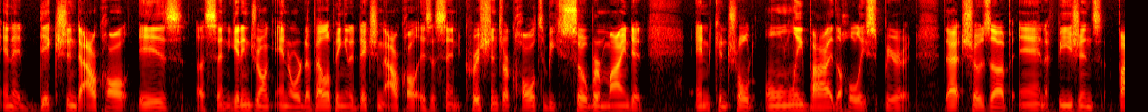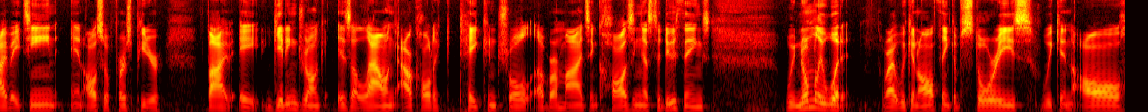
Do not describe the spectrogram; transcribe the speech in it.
an addiction to alcohol is a sin. Getting drunk and or developing an addiction to alcohol is a sin. Christians are called to be sober-minded and controlled only by the Holy Spirit. That shows up in Ephesians 5:18 and also 1 Peter 5 8. Getting drunk is allowing alcohol to take control of our minds and causing us to do things we normally wouldn't, right? We can all think of stories, we can all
